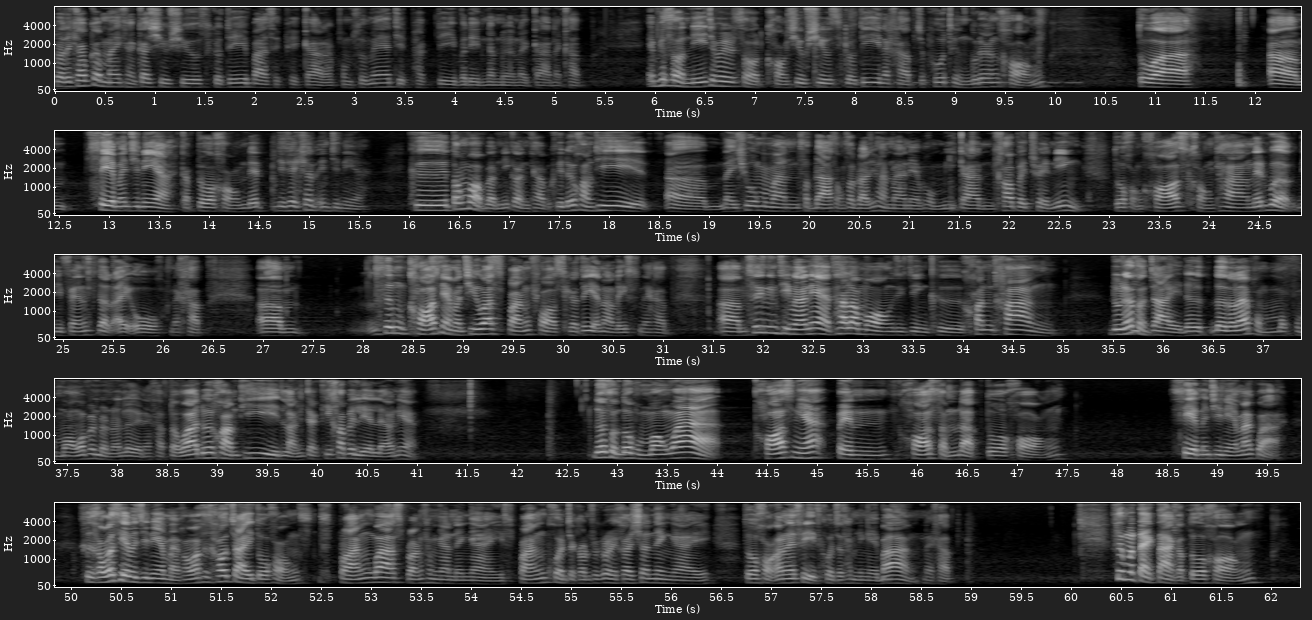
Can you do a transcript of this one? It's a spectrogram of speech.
สวัสดีครับกับไมค์ขังกับ Chill Chill Security by SECPlayground ผมสุเมธจิตภักดีบดินทร์ ดำเนินรายการนะครับ episode นี้จะเป็น episode ของ Chill Chill Security นะครับ จะพูดถึงเรื่องของตัวเอ่อ SIEM Engineer กับตัวของ Detection Engineer คือต้องบอกแบบนี้ก่อนครับ คือด้วยความที่เอ่อในช่วงประมาณสัปดาห์สองสัปดาห์ที่ผ่านมาเนี่ย ผมมีการเข้าไป training ตัวของคอร์สของทาง network defense io นะครับ ซึ่งคอร์สเนี่ยมันชื่อว่า Splunk for Security Analyst นะครับซึ่งจริง ๆ แล้วเนี่ย ถ้าเรามองจริง ๆ คือค่อนข้างดูน่าสนใจ โดยโดยตอนแรกผมผมมองว่าเป็นแบบนั้นเลยนะครับ แต่ว่าด้วยความที่หลังจากที่เข้าไปเรียนแล้วเนี่ย โดยส่วนตัวผมมองว่าคอร์สเนี้ยเป็นคอร์สสำหรับตัวของ CM Engineer มากกว่า คือคำว่า CM Engineer หมายความว่าคือเข้าใจตัวของ Splunk ว่า Splunk ทำงานยังไง Splunk ควรจะ configuration ยังไง ตัวของ analysis ควรจะทำยังไงบ้างนะครับ ซึ่งมันแตกต่างกับตัวของ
